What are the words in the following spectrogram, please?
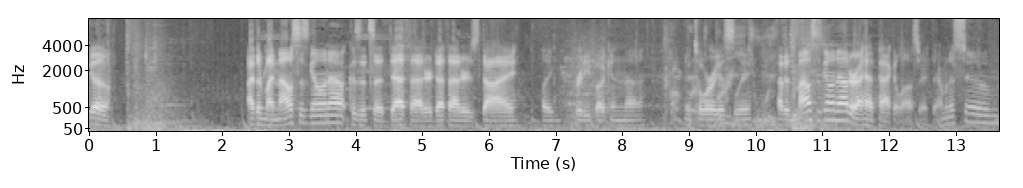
Go. Either my mouse is going out because it's a Death Adder. Death Adders die like pretty fucking uh, notoriously. Either the mouse is going out or I had packet loss right there. I'm gonna assume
